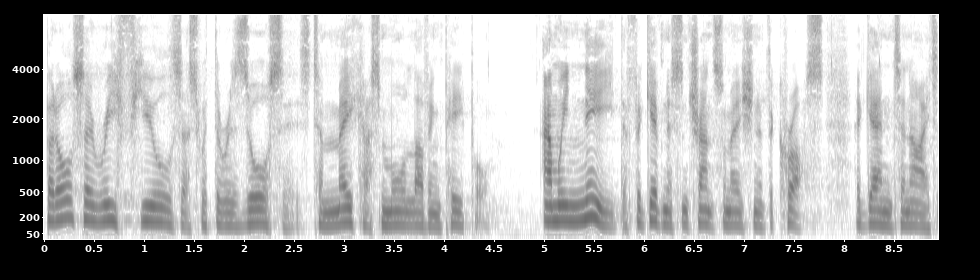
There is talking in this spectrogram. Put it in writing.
but also refuels us with the resources to make us more loving people. And we need the forgiveness and transformation of the cross again tonight.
